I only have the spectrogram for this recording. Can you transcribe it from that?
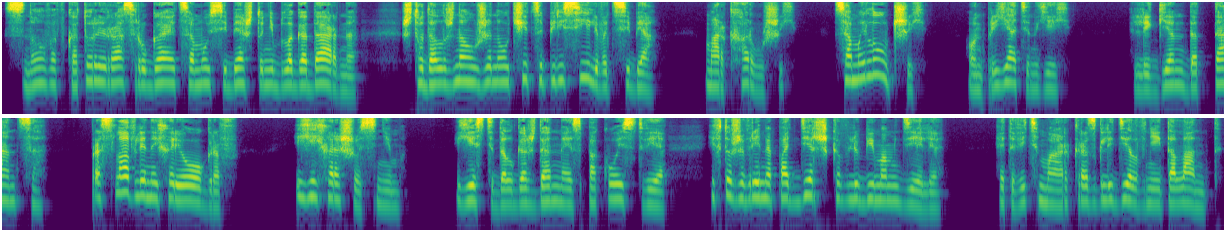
Снова в который раз ругает саму себя, что неблагодарна, что должна уже научиться пересиливать себя. Марк хороший, самый лучший. Он приятен ей. Легенда танца, прославленный хореограф. И ей хорошо с ним. Есть долгожданное спокойствие и в то же время поддержка в любимом деле. Это ведь Марк разглядел в ней талант.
